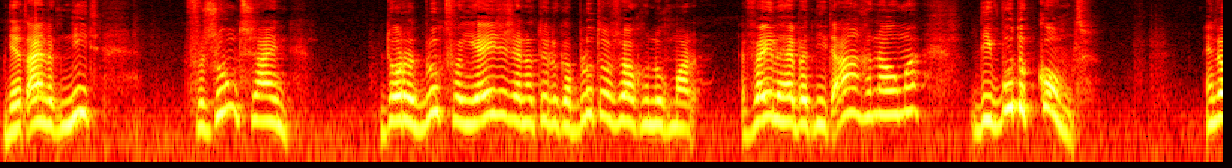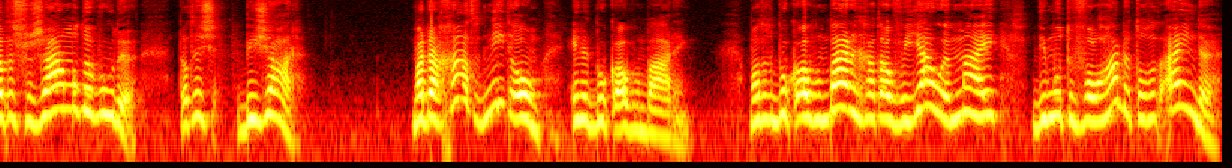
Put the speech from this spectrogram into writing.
die uiteindelijk niet verzoend zijn door het bloed van Jezus. En natuurlijk het bloed was wel genoeg, maar velen hebben het niet aangenomen. Die woede komt. En dat is verzamelde woede. Dat is bizar. Maar daar gaat het niet om in het boek Openbaring. Want het boek Openbaring gaat over jou en mij, die moeten volharden tot het einde.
